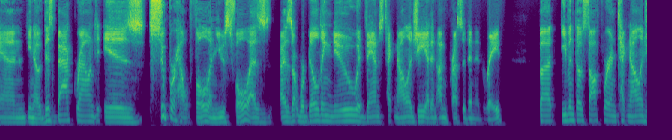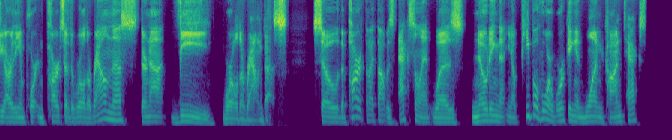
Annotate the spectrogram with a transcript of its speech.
And, you know, this background is super helpful and useful as, as we're building new advanced technology at an unprecedented rate. But even though software and technology are the important parts of the world around us, they're not the world around us. So the part that I thought was excellent was noting that, you know, people who are working in one context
